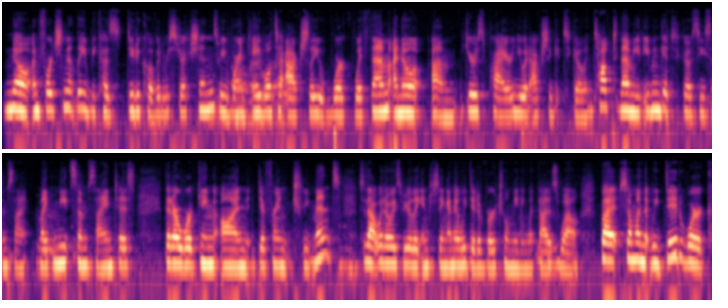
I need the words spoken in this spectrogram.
No, unfortunately, because due to COVID restrictions, we weren't oh, right, able right. to actually work with them. I know um, years prior, you would actually get to go and talk to them. You'd even get to go see some sci- mm-hmm. like meet some scientists that are working on different treatments. Mm-hmm. So that would always be really interesting. I know we did a virtual meeting with that mm-hmm. as well. But someone that we did work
